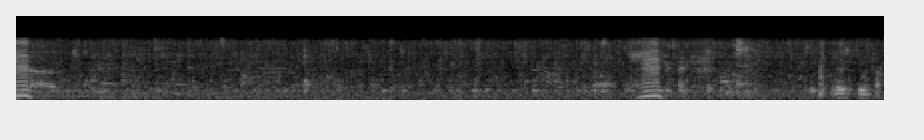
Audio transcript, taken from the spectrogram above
Ừ. Ừ. Let's do that.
